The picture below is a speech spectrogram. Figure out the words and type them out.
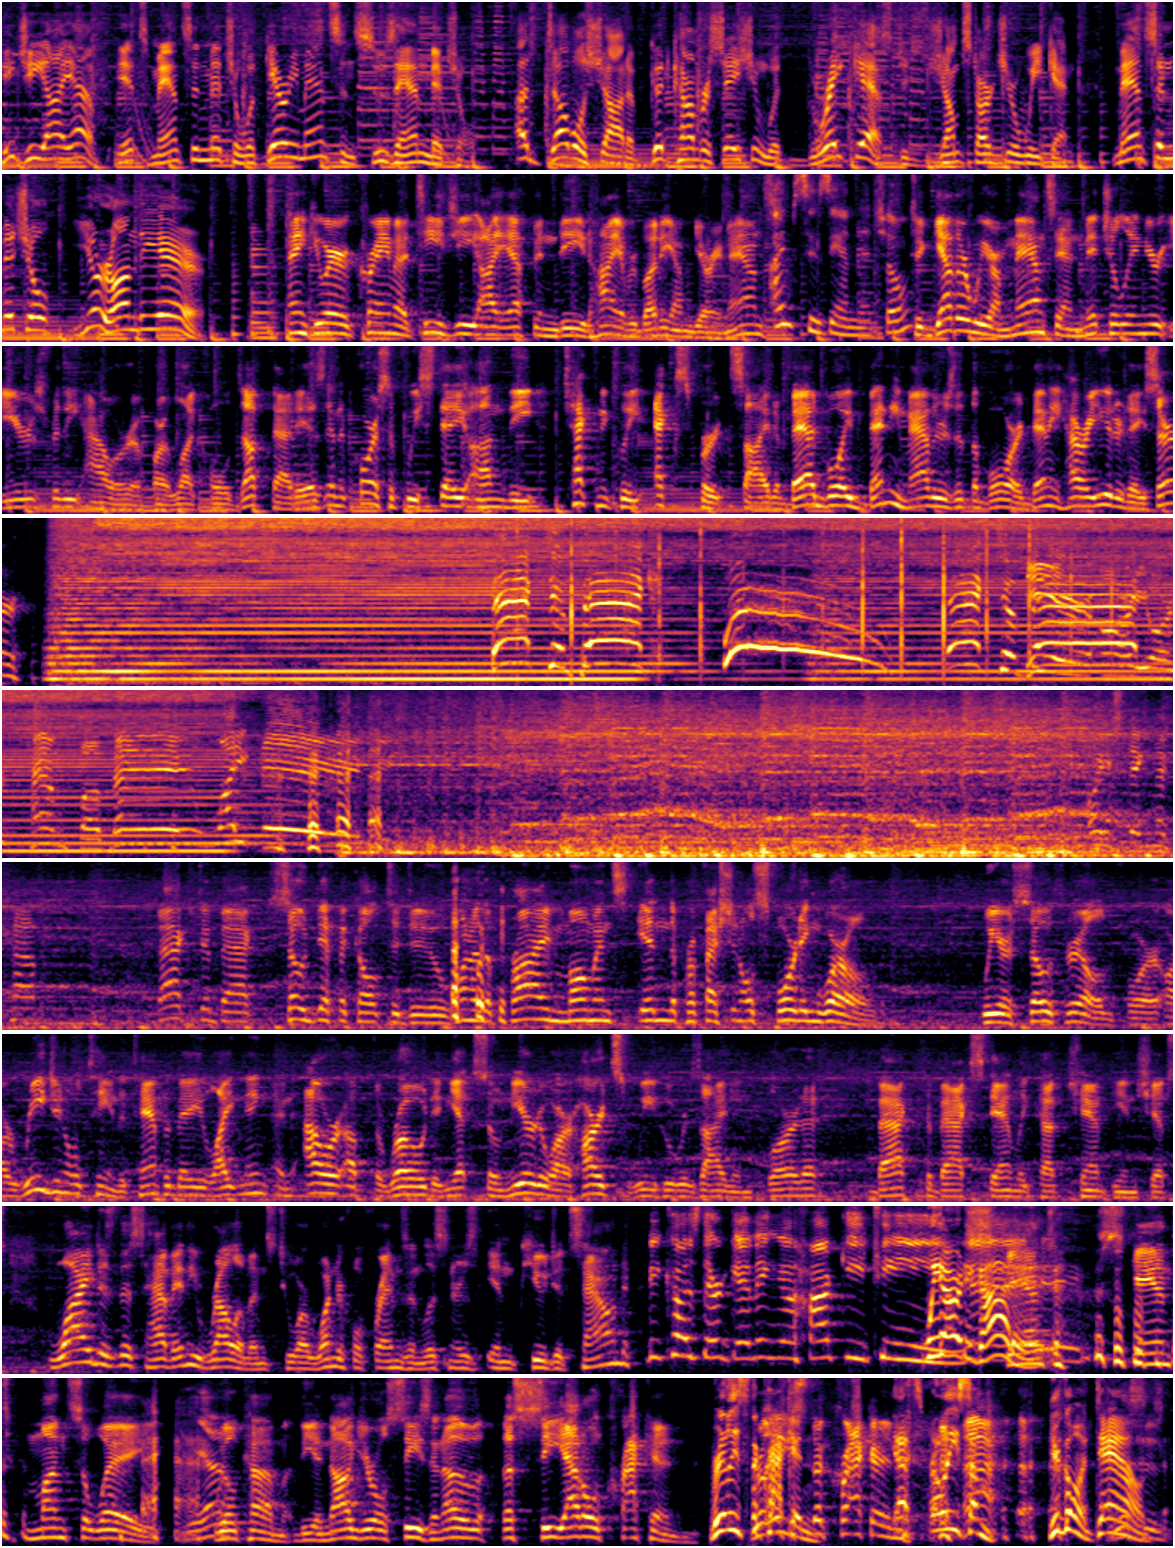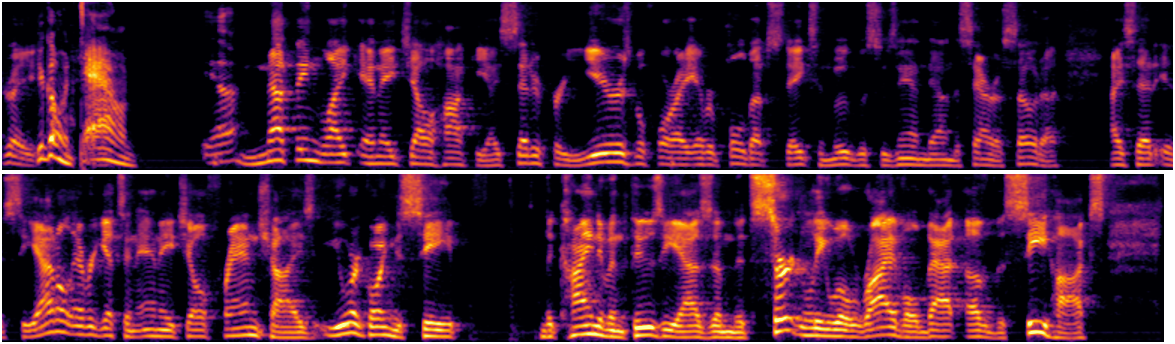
TGIF, it's Mantz and Mitchell with Gary Mantz, Suzanne Mitchell. A double shot of good conversation with great guests to jumpstart your weekend. Mantz and Mitchell, you're on the air. Thank you, Eric Kramer, TGIF indeed. Hi, everybody. I'm Gary Mantz. I'm Suzanne Mitchell. Together, we are Mantz and Mitchell in your ears for the hour, if our luck holds up, that is. And of course, if we stay on the technically expert side of bad boy, Benny Mathers at the board. Benny, how are you today, sir? Back to back! Woo! Back to Here back! are your Tampa Bay Hoisting the cup back to back, so difficult to do. One of the prime moments in the professional sporting world. We are so thrilled for our regional team, the Tampa Bay Lightning, an hour up the road and yet so near to our hearts, we who reside in Florida, back to back Stanley Cup championships. Why does this have any relevance to our wonderful friends and listeners in Puget Sound? Because they're getting a hockey team. We already got Yay. it. Scant months away Yeah. will come the inaugural season of the Seattle Kraken. Release the Release Kraken. the Kraken. Yes, release them. You're going down. This is great. You're going down. yeah. Nothing like NHL hockey. I said it for years before I ever pulled up stakes and moved with Suzanne down to Sarasota. I said, if Seattle ever gets an NHL franchise, you are going to see the kind of enthusiasm that certainly will rival that of the Seahawks.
